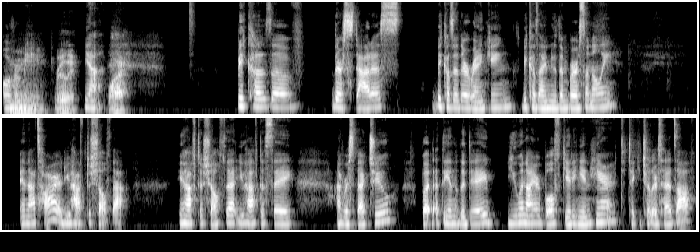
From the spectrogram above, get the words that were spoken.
over me. Hmm, really? Yeah Why? because of their status, because of their ranking, because I knew them personally. And that's hard. You have to shelf that. You have to shelf that. You have to say, I respect you. But at the end of the day, you and I are both getting in here to take each other's heads off.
